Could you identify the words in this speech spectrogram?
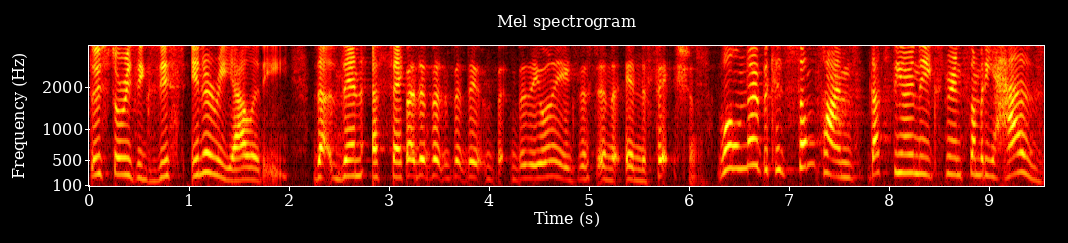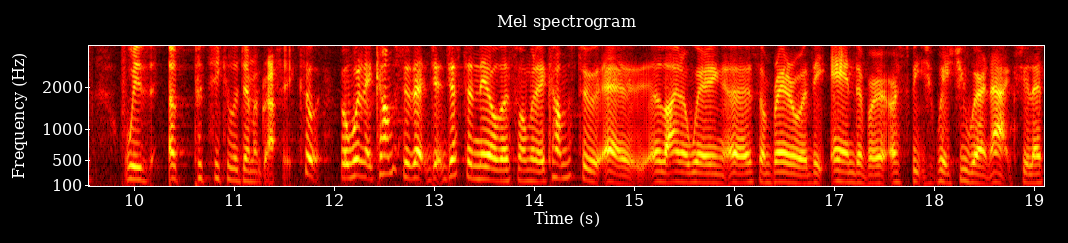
those stories exist in a reality that then affect. But, the, but, but, the, but, but they only exist in the, in the fiction. well, no, because sometimes that's the only experience somebody has with a particular demographic. So, but when it comes to that, j- just to nail this one, when it comes to uh, Elena wearing a sombrero at the end of her, her speech, which you weren't actually,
